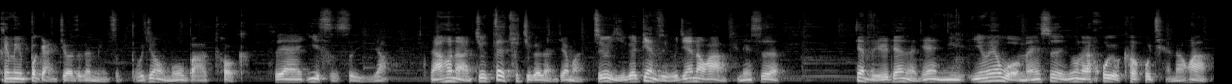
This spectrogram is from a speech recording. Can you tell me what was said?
黑莓不敢叫这个名字，不叫 Mobile Talk，虽然意思是一样。然后呢，就再出几个软件嘛。只有一个电子邮件的话，肯定是电子邮件软件。你因为我们是用来忽悠客户钱的话，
